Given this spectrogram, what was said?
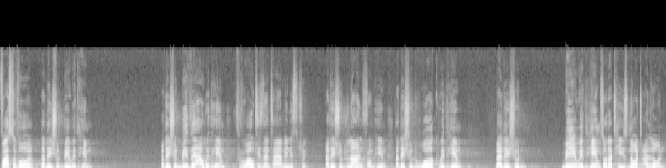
First of all, that they should be with him. That they should be there with him throughout his entire ministry. That they should learn from him, that they should walk with him, that they should be with him so that he is not alone.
